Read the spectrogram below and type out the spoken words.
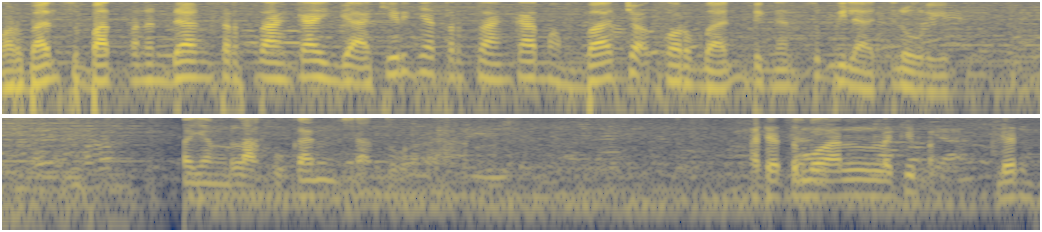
Korban sempat menendang tersangka hingga akhirnya tersangka membacok korban dengan sebilah celurit. Yang melakukan satu orang. Ada temuan lagi Pak? Dan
